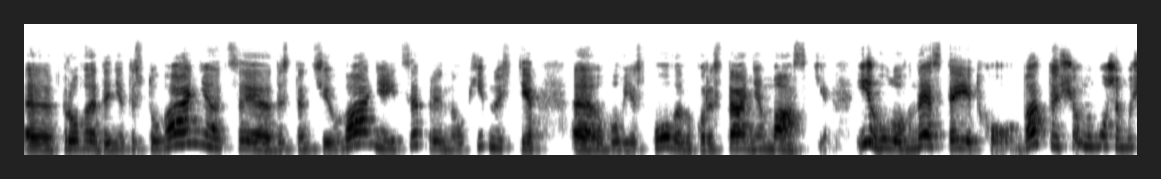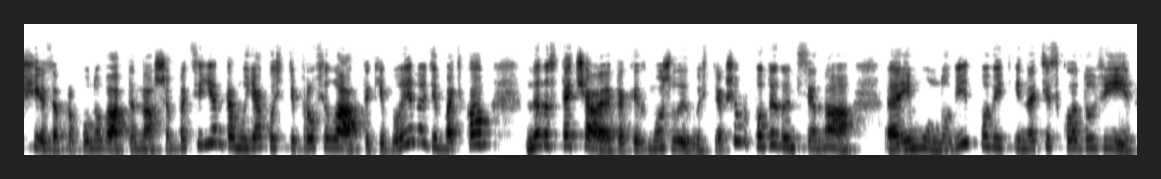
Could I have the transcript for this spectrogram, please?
е, проведення тестування, це дистанціювання і це при необхідності е, обов'язкове використання маски. І головне stay at home. Бачите, що ми можемо ще запропонувати нашим пацієнтам у якості профілактики, бо іноді батькам не вистачає таких можливостей. Якщо ми подивимося на е, імунну відповідь і на ті складові,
